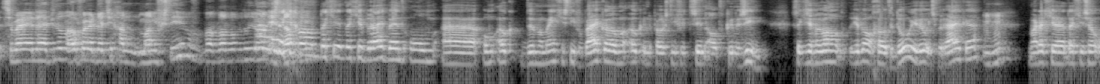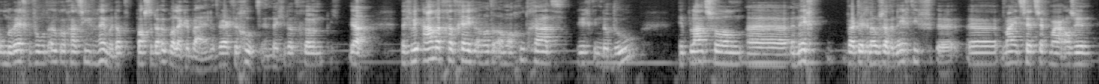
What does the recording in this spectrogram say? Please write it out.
zeg maar, heb je dan over dat je gaat manifesteren? Of wat, wat, wat bedoel je dan? Nou, is dat, dat je gewoon, dat, je, dat je bereid bent om, eh, om ook de momentjes die voorbij komen, ook in de positieve zin al te kunnen zien. Dus dat je zegt, maar wel, je hebt wel een grote doel, je wil iets bereiken, Mhm. maar dat je, dat je zo onderweg bijvoorbeeld ook al gaat zien van, hé, maar dat paste daar ook wel lekker bij en dat werkte goed. En dat je dat gewoon, ja, dat je weer aandacht gaat geven aan wat er allemaal goed gaat richting dat doel. In plaats van eh, een waar tegenover staat een negatief mindset, zeg maar, als in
